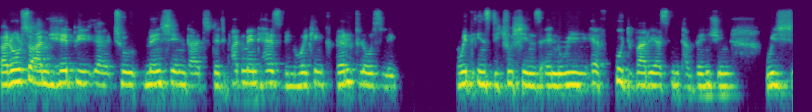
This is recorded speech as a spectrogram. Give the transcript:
But also I'm happy uh, to mention that the department has been working very closely with institutions and we have put various intervention which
